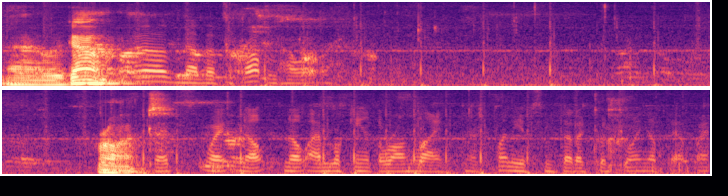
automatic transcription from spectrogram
There we go. uh, no, that's a problem, however. Right. That's wait, no, no, I'm looking at the wrong line. There's plenty of synthetic wood going up that way.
